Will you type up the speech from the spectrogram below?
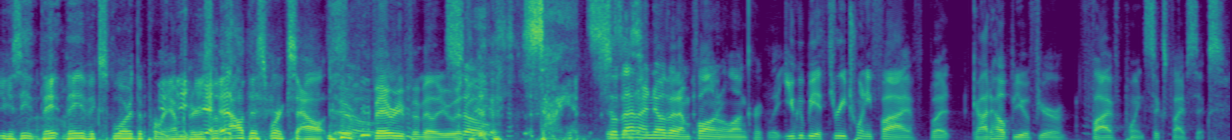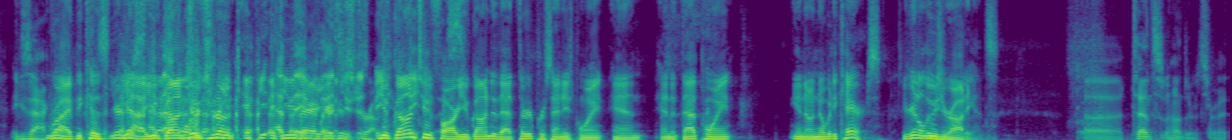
You can see they they've explored the parameters of how this works out. They're very familiar with So, it. Science. so that I know that I'm following along correctly. You could be a 325, but God help you if you're 5.656. exactly. right, because yeah, you've gone You're too drunk. If, you, if At you're that there, place, you're you're just just drunk. being- you've gone too ridiculous. far. You've gone to that third percentage point, and and at that point, you know nobody cares. You're going to lose your audience. Uh, tenths and hundredths, right?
